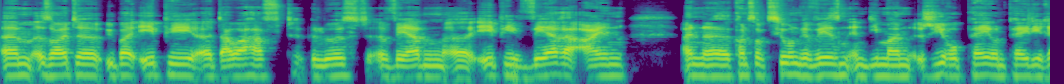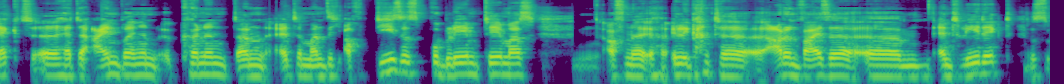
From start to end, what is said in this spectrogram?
ähm, sollte über EP äh, dauerhaft gelöst werden. Äh, EP wäre ein eine Konstruktion gewesen, in die man GiroPay und Pay direkt äh, hätte einbringen können, dann hätte man sich auch dieses Problemthemas auf eine elegante Art und Weise ähm, entledigt. Das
